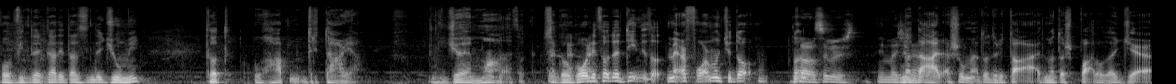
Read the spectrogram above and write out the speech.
po vinte gati ta zinte gjumi, thot u hap dritarja. Një gjë e madhe thot. Se Gogoli thot e dini thot, merr formën që do. Po, sigurisht. Imagjino. Ngadalë shumë ato dritaret, me ato shpatulla të gjera,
